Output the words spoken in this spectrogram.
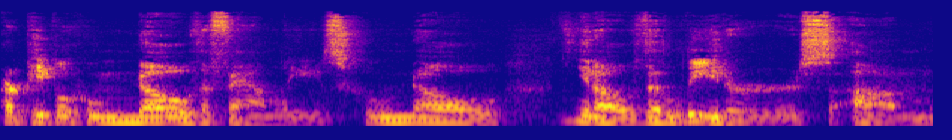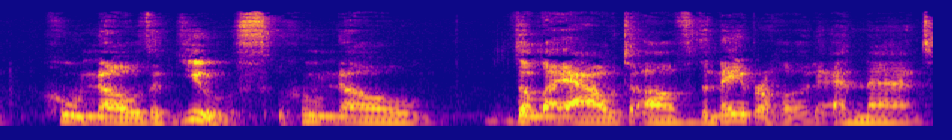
are people who know the families who know you know the leaders um, who know the youth who know the layout of the neighborhood and that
